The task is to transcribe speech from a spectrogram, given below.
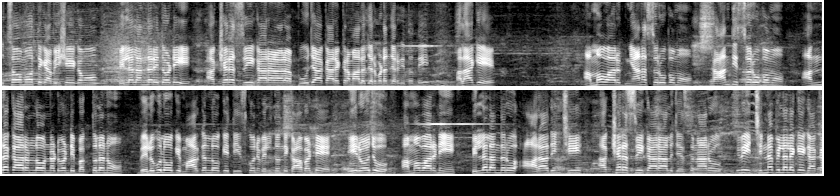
ఉత్సవమూర్తికి అభిషేకము పిల్లలందరితోటి అక్షర స్వీకార పూజా కార్యక్రమాలు జరపడం జరుగుతుంది. అలాగే అమ్మవారు జ్ఞాన స్వరూపము కాంతి స్వరూపము అంధకారంలో ఉన్నటువంటి భక్తులను వెలుగులోకి మార్గంలోకి తీసుకొని వెళ్తుంది. కాబట్టే ఈరోజు అమ్మవారిని పిల్లలందరూ ఆరాధించి అక్షర స్వీకారాలు చేస్తున్నారు. ఇవి చిన్న పిల్లలకే కాక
